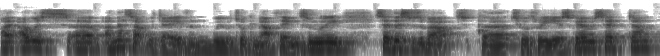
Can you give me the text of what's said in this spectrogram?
I, I, was uh, I met up with Dave and we were talking about things, and we said this was about uh, two or three years ago. We said um,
